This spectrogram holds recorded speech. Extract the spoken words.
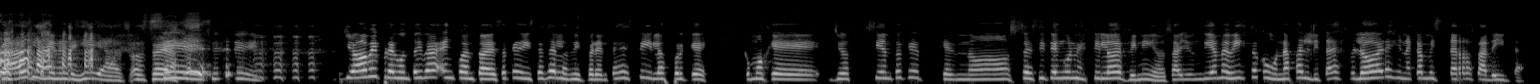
¿sabes? Las energías, o sea. Sí, sí, sí. Yo, mi pregunta iba en cuanto a eso que dices de los diferentes estilos, porque como que yo siento que, que, no sé si tengo un estilo definido. O sea, yo un día me he visto con una faldita de flores y una camiseta rosadita.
